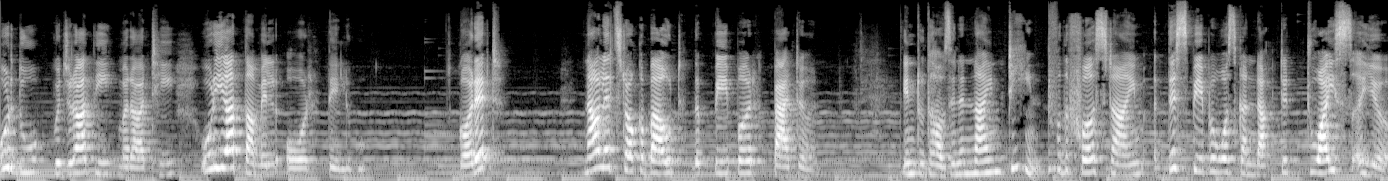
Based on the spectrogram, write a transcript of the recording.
Urdu, Gujarati, Marathi, Odia, Tamil, or Telugu. Got it? Now let's talk about the paper pattern. In 2019, for the first time, this paper was conducted twice a year,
